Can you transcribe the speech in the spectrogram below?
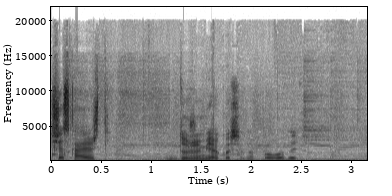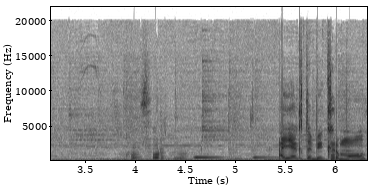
Що скажеш? Дуже м'яко себе поводить. комфортно. А як тобі кермо?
